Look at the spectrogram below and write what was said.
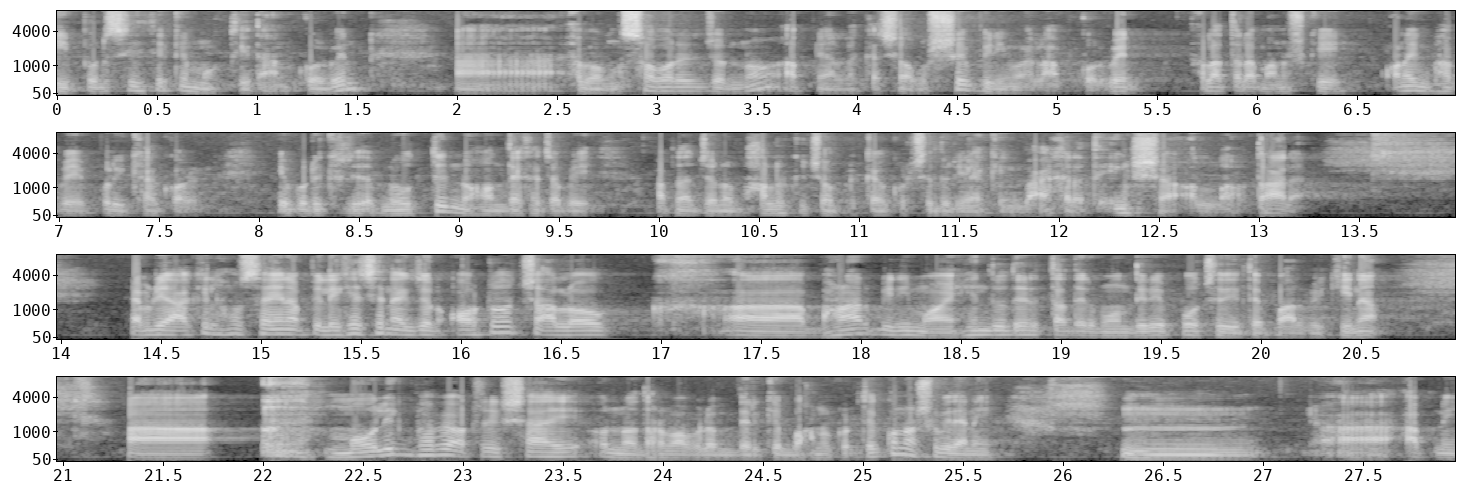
এই পরিস্থিতি থেকে মুক্তি দান করবেন এবং সবরের জন্য আপনি আল্লাহর কাছে অবশ্যই বিনিময় লাভ করবেন। আল্লাহ তালা মানুষকে অনেকভাবে পরীক্ষা করেন। এই পরীক্ষা যদি আপনি উত্তীর্ণ হন, দেখা যাবে আপনার জন্য ভালো কিছু অপেক্ষা করছে দুনিয়া কিংবা আখেরাতে ইনশা আল্লাহ তালা এমনি আকিল হোসাইন, আপনি লিখেছেন, একজন অটো চালক ভাড়ার বিনিময়ে হিন্দুদের তাদের মন্দিরে পৌঁছে দিতে পারবে কিনা? মৌলিকভাবে অটোরিকশায় অন্য ধর্মাবলম্বীদেরকে বহন করতে কোনো অসুবিধা নেই। আপনি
